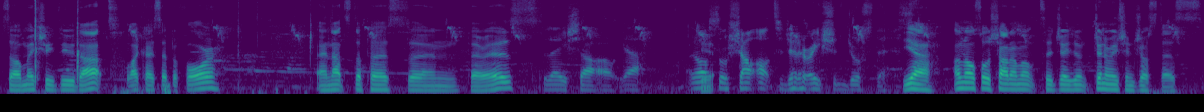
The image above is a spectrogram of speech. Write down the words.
so make sure you do that. Like I said before, and that's the person there is. Today's shout out, yeah. And Yeah. also shout out to Generation Justice. Yeah, and also shout him out to J- Generation Justice.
